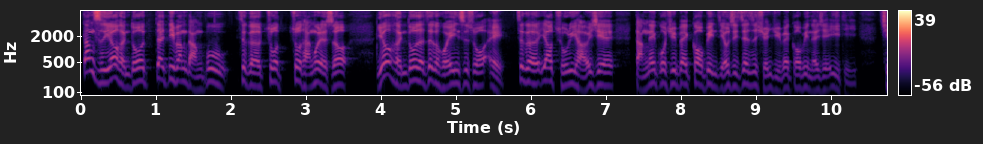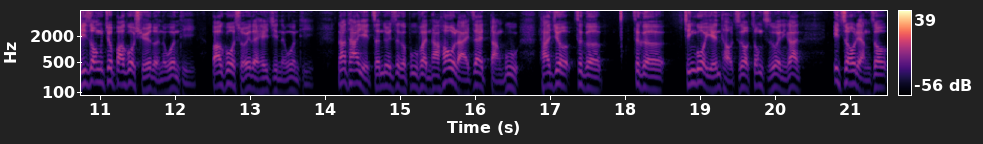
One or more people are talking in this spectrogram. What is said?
当时有很多在地方党部这个座座谈会的时候。有很多的这个回应是说，哎，这个要处理好一些党内过去被诟病，尤其这次选举被诟病的一些议题，其中就包括学伦的问题，包括所谓的黑金的问题。那他也针对这个部分，他后来在党部，他就这个这个经过研讨之后，中执会你看一周两周，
